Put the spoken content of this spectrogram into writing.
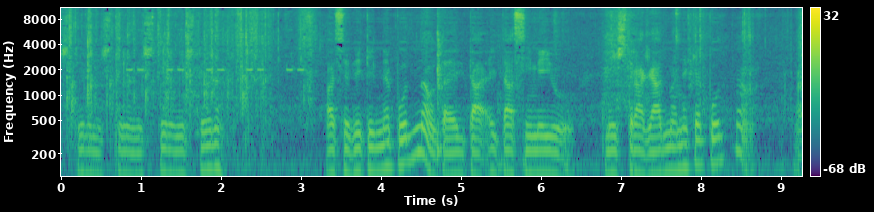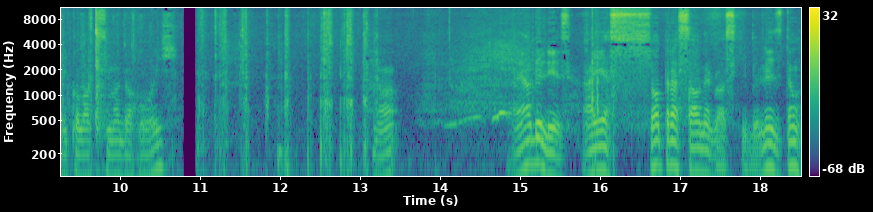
Mistura, mistura, mistura, mistura. Ó, você vê que ele não é podre não, tá? Ele tá, ele tá assim meio, meio estragado, mas não é que é podre não. Aí coloca em cima do arroz. Ó. É uma beleza. Aí é só traçar o negócio aqui, beleza? Então,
